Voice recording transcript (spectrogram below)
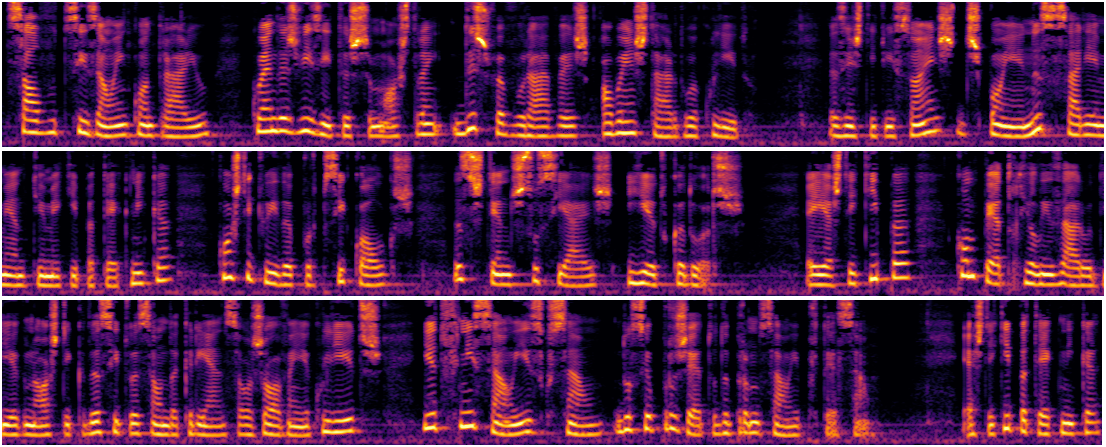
salvo decisão em contrário, quando as visitas se mostrem desfavoráveis ao bem-estar do acolhido. As instituições dispõem necessariamente de uma equipa técnica constituída por psicólogos, assistentes sociais e educadores. A esta equipa compete realizar o diagnóstico da situação da criança ou jovem acolhidos e a definição e execução do seu projeto de promoção e proteção. Esta equipa técnica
